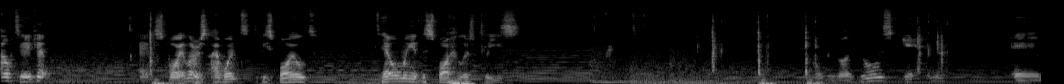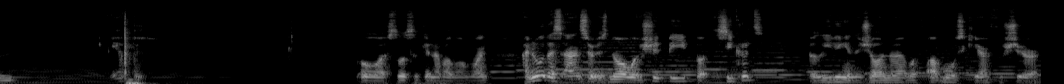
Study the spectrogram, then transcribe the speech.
I'll take it. Uh, spoilers, I want to be spoiled. Tell me the spoilers, please. Only Ron knows again. Um, yep. Oh, this looks like another long one. I know this answer is not what it should be, but the secret? Believing in the genre with utmost care for sure.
